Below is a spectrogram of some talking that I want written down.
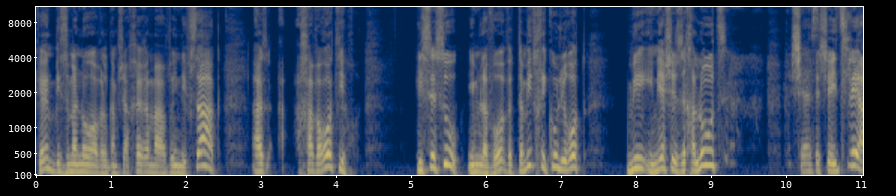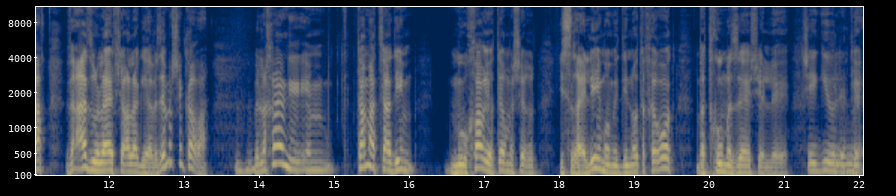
כן, בזמנו, אבל גם שהחרם הערבי נפסק, אז החברות היססו אם לבוא, ותמיד חיכו לראות מי, אם יש איזה חלוץ שהצליח, ואז אולי אפשר להגיע, וזה מה שקרה. Mm-hmm. ולכן הם, כמה צעדים מאוחר יותר מאשר ישראלים או מדינות אחרות בתחום הזה של... אה, שהגיעו כן, כן,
